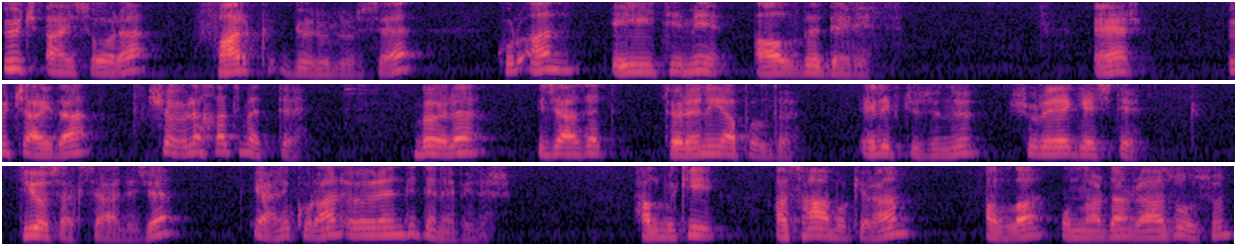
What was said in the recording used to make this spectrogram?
3 ay sonra fark görülürse Kur'an eğitimi aldı deriz. Eğer 3 ayda şöyle hatmetti, böyle icazet töreni yapıldı, elif cüzünü şuraya geçti diyorsak sadece, yani Kur'an öğrendi denebilir. Halbuki ashab-ı kiram, Allah onlardan razı olsun,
